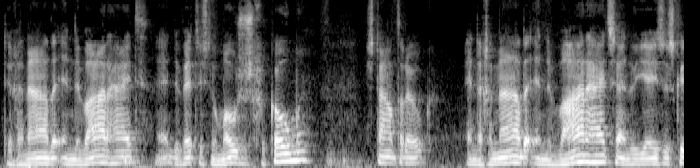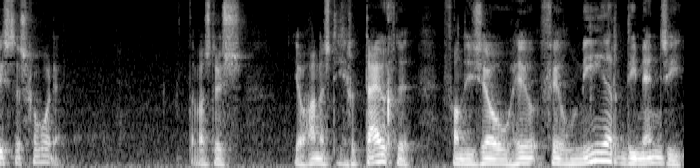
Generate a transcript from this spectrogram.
De genade en de waarheid. De wet is door Mozes gekomen, staat er ook. En de genade en de waarheid zijn door Jezus Christus geworden. Dat was dus Johannes die getuigde van die zo heel veel meer dimensie,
